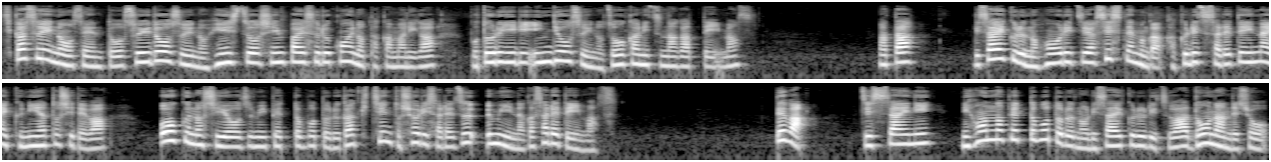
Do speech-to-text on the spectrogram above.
地下水の汚染と水道水の品質を心配する声の高まりがボトル入り飲料水の増加につながっています。また、リサイクルの法律やシステムが確立されていない国や都市では、多くの使用済みペットボトルがきちんと処理されず海に流されています。では、実際に日本のペットボトルのリサイクル率はどうなんでしょ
